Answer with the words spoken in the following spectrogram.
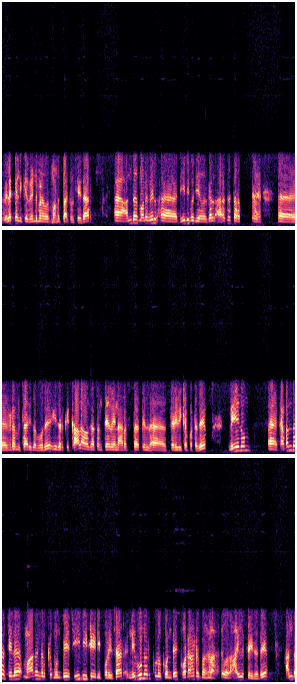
விலக்களிக்க வேண்டும் என ஒரு மனு தாக்கல் செய்தார். அந்த மனுவில் நீதிபதி அவர்கள் அரசு தரப்பு இடம் விசாரித்த போது இதற்கு கால அவகாசம் தேவை என அரசு தரப்பில் அஹ், தெரிவிக்கப்பட்டது. மேலும் அஹ், கடந்த சில மாதங்களுக்கு முன்பு சிபிசிஐடி போலீசார் நிபுணர் குழு கொண்டு கொடாடு பங்களாவில் ஒரு ஆய்வு செய்தது. அந்த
